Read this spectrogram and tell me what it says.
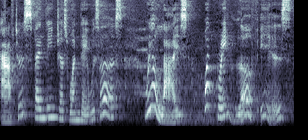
after spending just one day with us, realized what great love is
